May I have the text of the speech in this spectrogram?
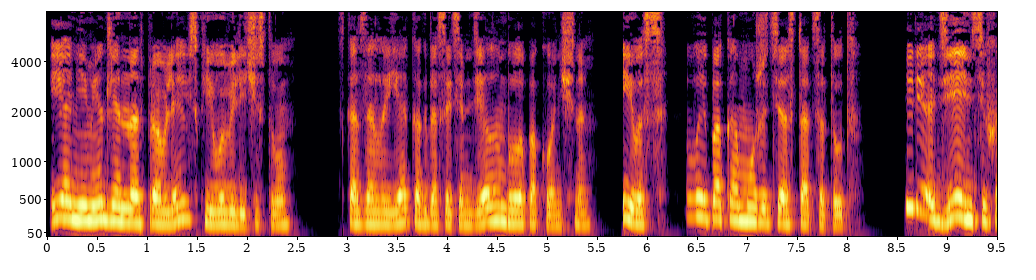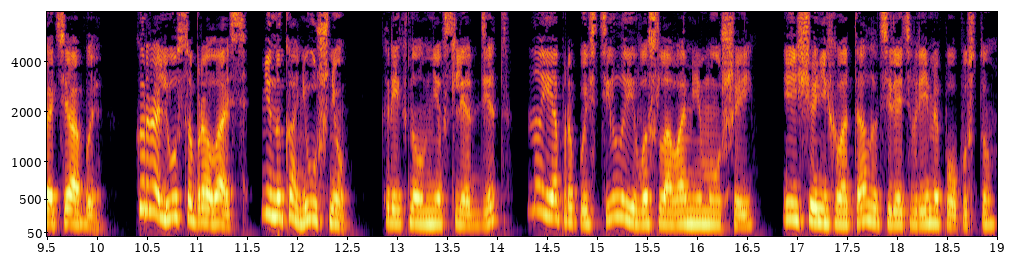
Я немедленно отправляюсь к его величеству, сказала я, когда с этим делом было покончено. Ивас, вы пока можете остаться тут. Переоденься хотя бы, королю собралась, не на конюшню!» — крикнул мне вслед дед, но я пропустила его слова мимо ушей. Еще не хватало терять время попусту.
